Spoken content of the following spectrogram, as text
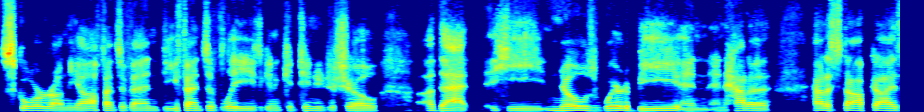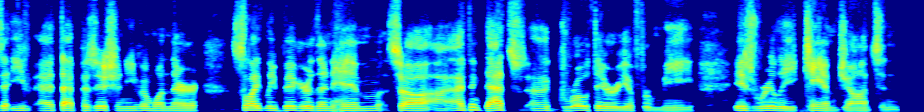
scorer on the offensive end. Defensively, he's going to continue to show uh, that he knows where to be and, and how to how to stop guys at, at that position, even when they're slightly bigger than him. So I, I think that's a growth area for me is really Cam Johnson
